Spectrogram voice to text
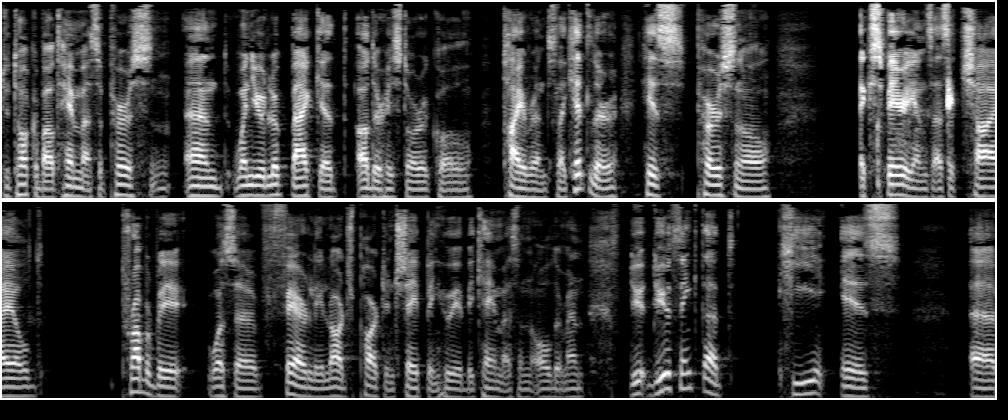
to talk about him as a person. And when you look back at other historical tyrants like Hitler, his personal experience as a child probably was a fairly large part in shaping who he became as an older man. Do you, do you think that he is uh,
